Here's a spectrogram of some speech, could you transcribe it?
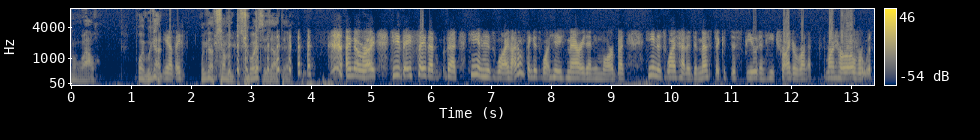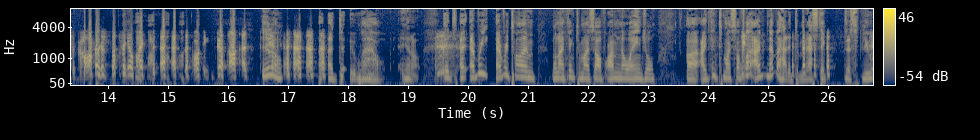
Oh wow, boy, we got Yeah, they we got some choices out there. I know, right? He they say that that he and his wife. I don't think his wife. He's married anymore, but he and his wife had a domestic dispute, and he tried to run a, run her over with the car or something like that. oh my God! You know, wow. You know, it's every every time when I think to myself, I'm no angel. Uh, I think to myself, I've never had a domestic dispute.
